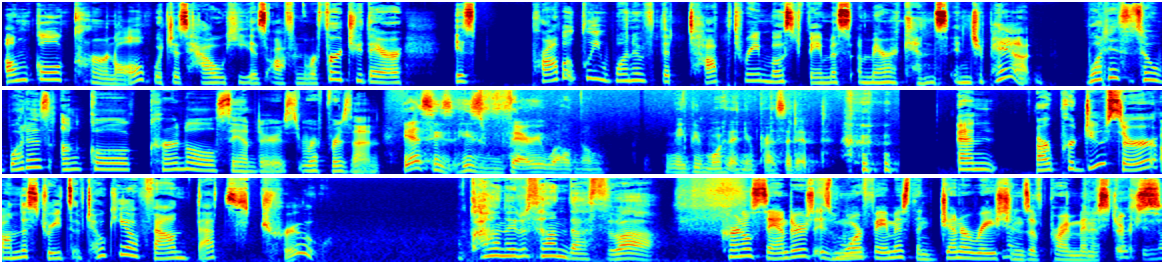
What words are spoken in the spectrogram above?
Uncle Colonel, which is how he is often referred to there, is probably one of the top three most famous Americans in Japan. What is so? What does Uncle Colonel Sanders represent? Yes, he's he's very well known, maybe more than your president. and our producer on the streets of Tokyo found that's true. Colonel Sanders is more famous than generations of prime ministers.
